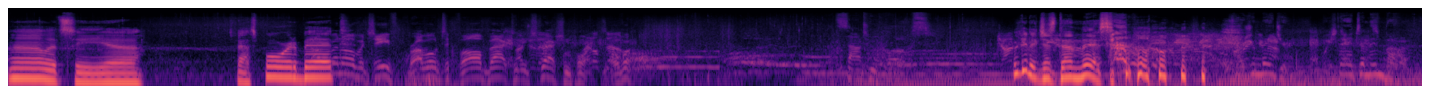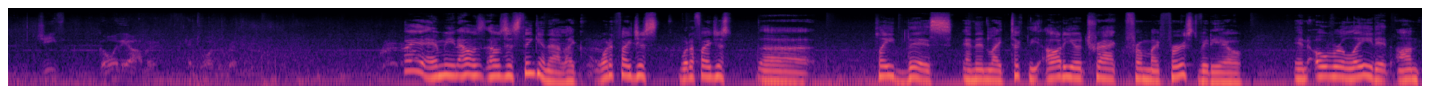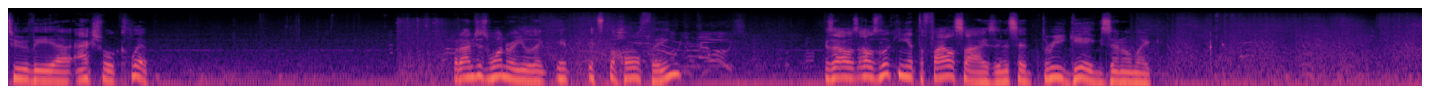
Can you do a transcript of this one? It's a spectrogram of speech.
Uh, let's see. Uh, let's fast forward a bit. Over, Chief. Bravo to fall back to the extraction point. Over. Sound too close. We could have just done this. Sergeant Major, Phantom inbound. Chief, go with the arbiter. Head toward the river. oh yeah, I mean, I was I was just thinking that. Like, what if I just what if I just uh, played this and then like took the audio track from my first video and overlaid it onto the uh, actual clip. But I'm just wondering, like, if it's the whole thing. Because I was I was looking at the file size and it said three gigs, and I'm like,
